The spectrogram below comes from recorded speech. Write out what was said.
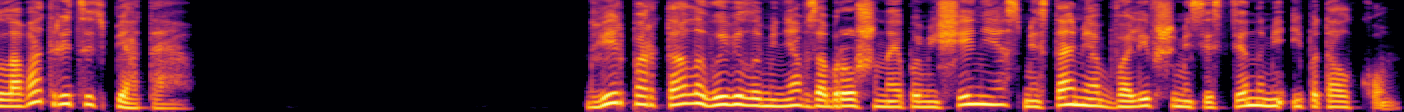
Глава 35. Дверь портала вывела меня в заброшенное помещение с местами обвалившимися стенами и потолком.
